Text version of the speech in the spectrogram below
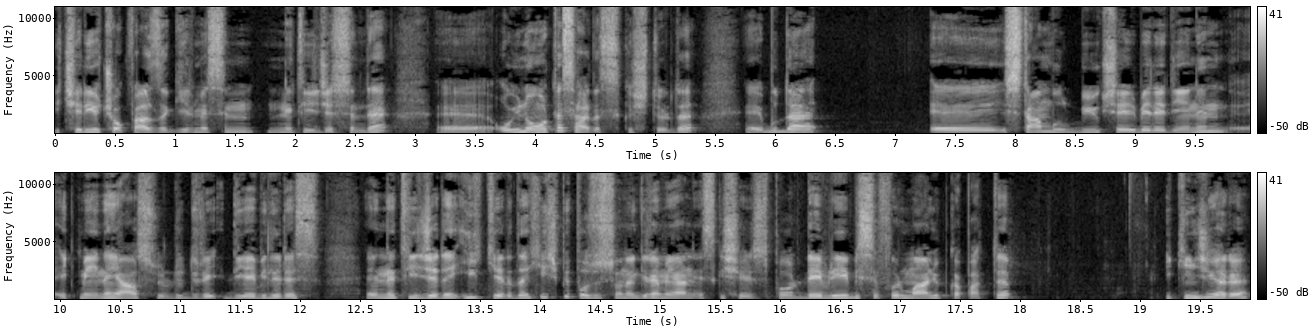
içeriye çok fazla girmesinin neticesinde e, oyunu orta sahada sıkıştırdı. Bu da İstanbul Büyükşehir Belediye'nin ekmeğine yağ sürdü diyebiliriz. Neticede ilk yarıda hiçbir pozisyona giremeyen Eskişehir Spor bir sıfır mağlup kapattı. İkinci yarı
